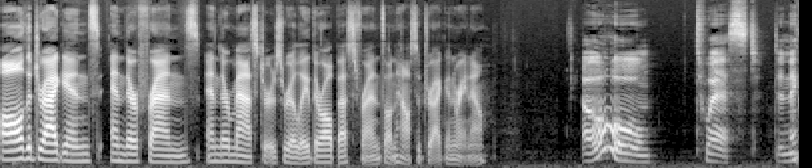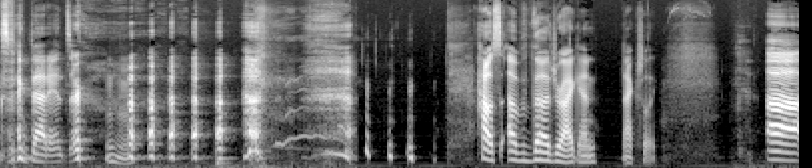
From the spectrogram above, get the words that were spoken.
All the dragons and their friends and their masters, really. They're all best friends on House of Dragon right now. Oh, twist. Didn't expect that answer. Mhm. House of the Dragon, actually. Uh,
